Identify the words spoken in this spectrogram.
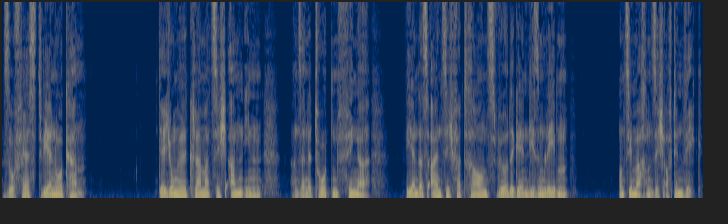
so fest wie er nur kann. Der Junge klammert sich an ihn, an seine toten Finger, wie an das einzig Vertrauenswürdige in diesem Leben, und sie machen sich auf den Weg.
